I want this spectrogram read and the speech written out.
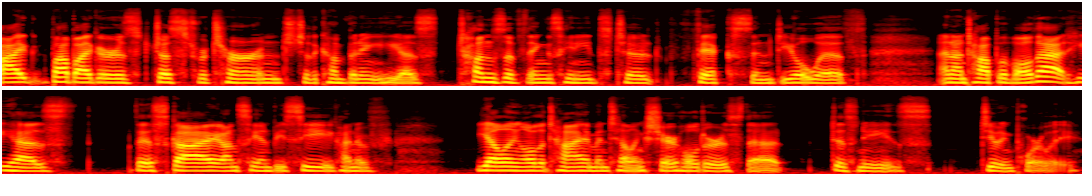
I, Bob Iger has just returned to the company. He has tons of things he needs to fix and deal with. And on top of all that, he has this guy on CNBC kind of yelling all the time and telling shareholders that Disney's doing poorly.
